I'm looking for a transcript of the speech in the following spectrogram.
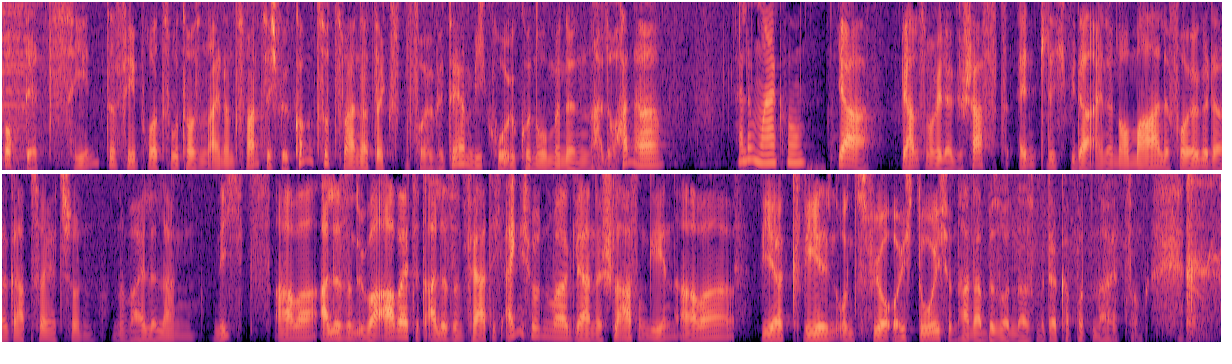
Mittwoch, der 10. Februar 2021. Willkommen zur 206. Folge der Mikroökonominnen. Hallo Hanna. Hallo Marco. Ja, wir haben es mal wieder geschafft. Endlich wieder eine normale Folge. Da gab es ja jetzt schon eine Weile lang nichts. Aber alle sind überarbeitet, alle sind fertig. Eigentlich würden wir gerne schlafen gehen, aber wir quälen uns für euch durch und Hanna besonders mit der kaputten Heizung.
